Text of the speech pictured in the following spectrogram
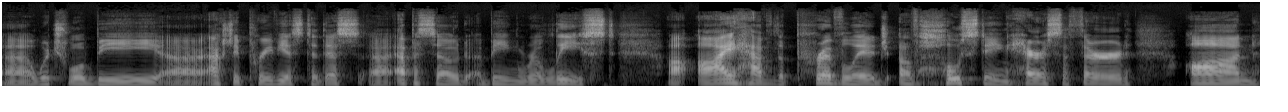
uh, which will be uh, actually previous to this uh, episode being released, uh, I have the privilege of hosting Harris III on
